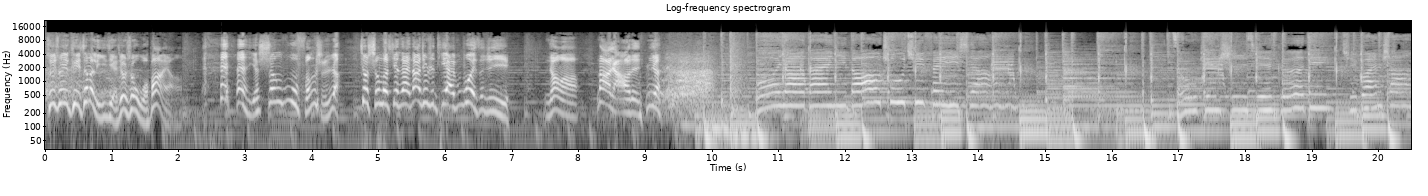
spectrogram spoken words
所以说也可以这么理解，就是说我爸呀，也生不逢时啊，就生到现在，那就是 TFBOYS 之一，你知道吗？那家伙的，你。我要带你到处去飞翔，走遍世界各地去观赏，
